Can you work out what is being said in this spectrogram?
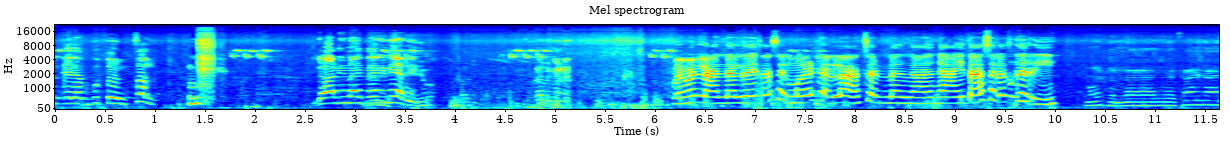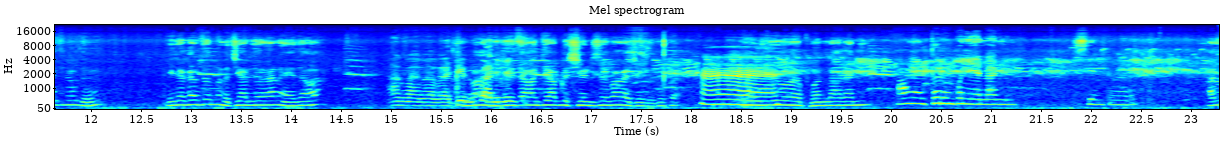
त्याच्यात गुतवून चल गाडी नाही तरी नेले मी म्हणलं अण्णाला जायचं असेल मग ठरला चल आई तर असेलच घरी. काय जायचं नव्हतं. हिच्याकरता मला चार्जर आणायचा अग बाय बाय बाय, जग पाणी जाऊन ते आपलं शेंटचं बघायचं होतं हा. फोन लागानी तरुण पण यायला लागली. सेंट मार अरे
